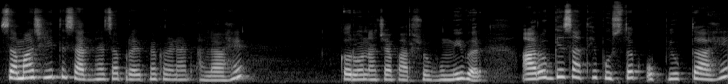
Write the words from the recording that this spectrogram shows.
समाजहित साधण्याचा प्रयत्न करण्यात आला आहे. करोनाच्या पार्श्वभूमीवर आरोग्य साथी पुस्तक उपयुक्त आहे.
